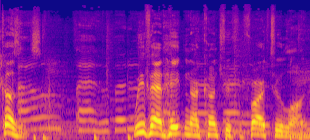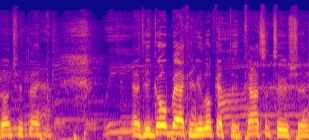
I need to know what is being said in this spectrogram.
Cousins, we've had hate in our country for far too long, don't you think? And if you go back and you look at the Constitution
